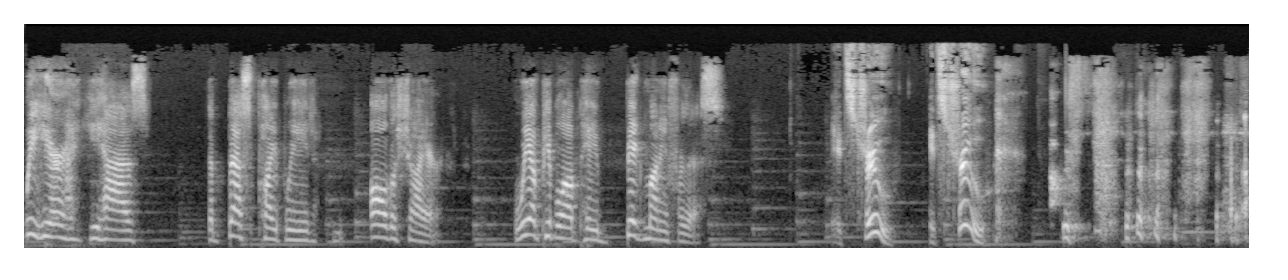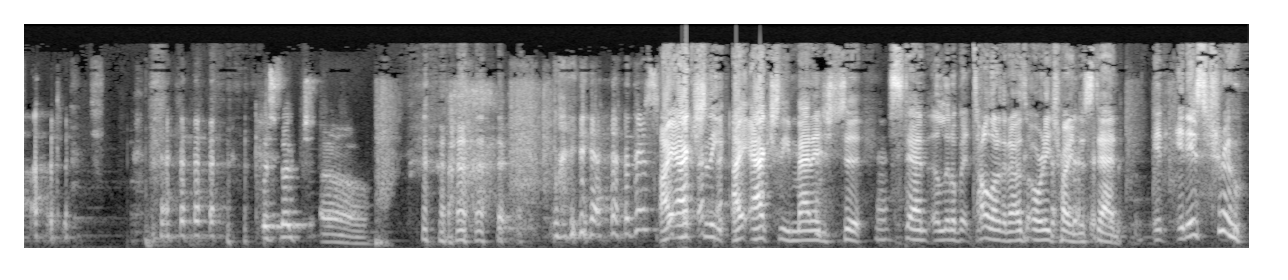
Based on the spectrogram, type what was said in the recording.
We hear he has the best pipe weed in all the Shire. We have people out pay big money for this. It's true. It's true. this note. Oh, yeah, there's. I actually I actually managed to stand a little bit taller than I was already trying to stand. It it is true.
